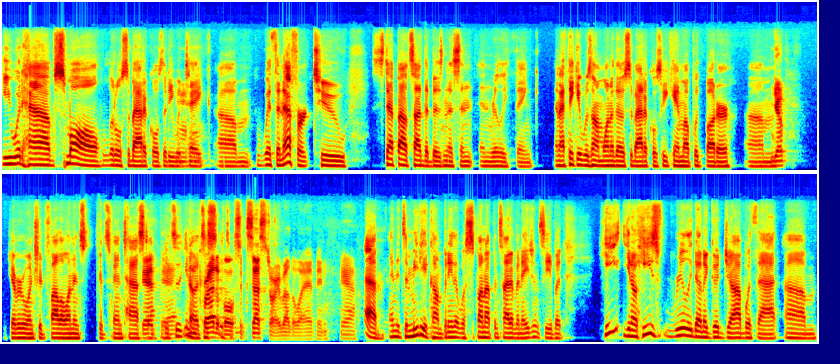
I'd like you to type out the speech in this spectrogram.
He would have small little sabbaticals that he would mm-hmm. take um, with an effort to step outside the business and and really think. And I think it was on one of those sabbaticals he came up with butter. Um, yep. Which everyone should follow on Instagram. It's fantastic. Yeah, yeah. It's a, you know incredible it's a, it's a, success story, by the way. I mean, yeah. Yeah, and it's a media company that was spun up inside of an agency, but he you know he's really done a good job with that um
